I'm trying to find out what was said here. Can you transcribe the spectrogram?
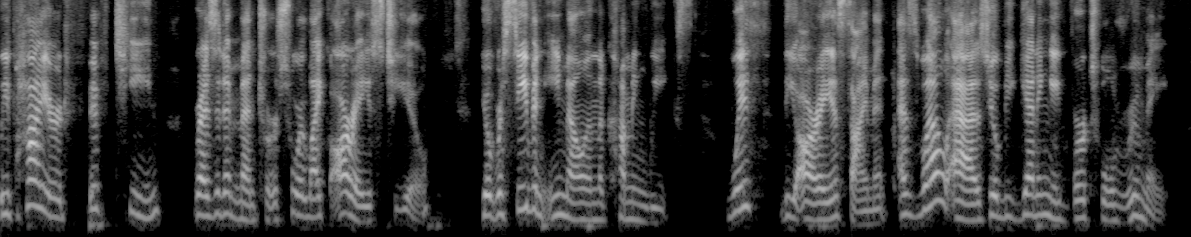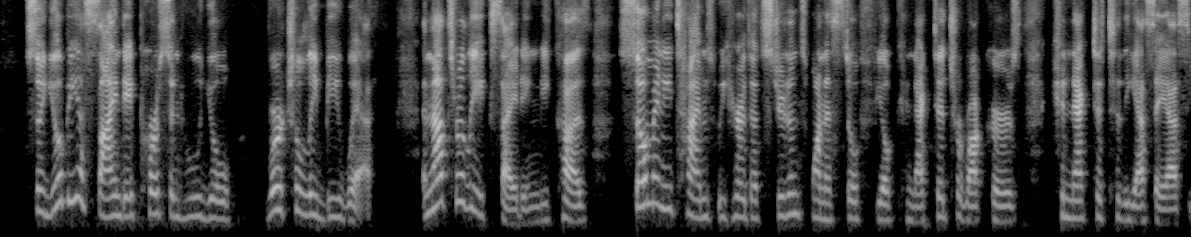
we've hired 15 resident mentors who are like RAs to you. You'll receive an email in the coming weeks with the RA assignment, as well as you'll be getting a virtual roommate. So you'll be assigned a person who you'll virtually be with. And that's really exciting because so many times we hear that students want to still feel connected to Rutgers, connected to the SAS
